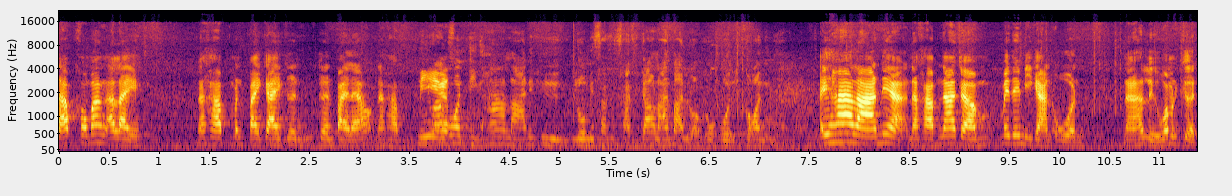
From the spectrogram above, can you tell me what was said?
ทรัพย์เขามั่งอะไรนะครับมันไปไกลเกินเกินไปแล้วนะครับมีเอว่ากสโอนอีก5ล้านนี่คือรวมเป็น39ล้านบาทหรือว่าโอนอีกก้อนหนึ่งครับไอ้ห้าล้านเนี่ยนะครับน่าจะไม่ได้มีการโอนนะหรือว่ามันเกิด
